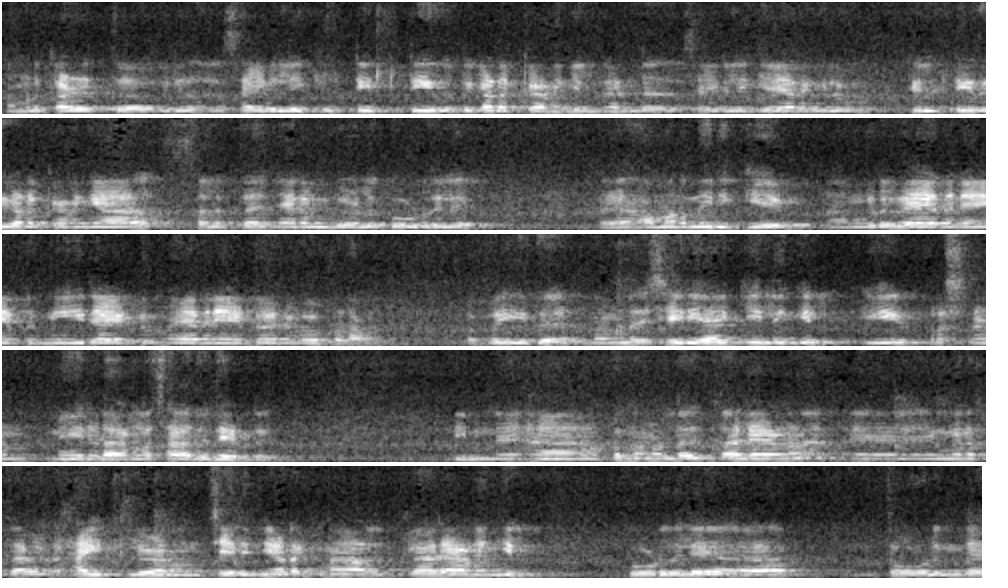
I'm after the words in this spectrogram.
നമ്മൾ കഴുത്ത് ഒരു സൈഡിലേക്ക് ടിൽറ്റ് ചെയ്തിട്ട് കിടക്കുകയാണെങ്കിൽ രണ്ട് സൈഡിലേക്ക് ഏതെങ്കിലും ടിൽറ്റ് ചെയ്ത് കിടക്കുകയാണെങ്കിൽ ആ സ്ഥലത്തെ ഞരമ്പുകൾ കൂടുതൽ അമർന്നിരിക്കുകയും അങ്ങോട്ട് വേദനയായിട്ടും നീരായിട്ടും വേദനയായിട്ടും അനുഭവപ്പെടാം. അപ്പോൾ ഇത് നമ്മൾ ശരിയാക്കിയില്ലെങ്കിൽ ഈ പ്രശ്നം നേരിടാനുള്ള സാധ്യതയുണ്ട്. പിന്നെ അപ്പം നമ്മളുടെ തലയണ എങ്ങനത്തെ ഹൈറ്റിൽ വേണം? ചെരിഞ്ഞ് കിടക്കുന്ന ആൾക്കാരാണെങ്കിൽ കൂടുതൽ തോളിന്റെ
